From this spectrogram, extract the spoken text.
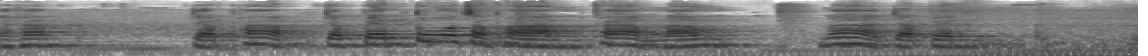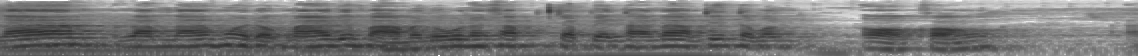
นะครับจะภาพจะเป็นตัวสะพานข้ามน้ำน่าจะเป็น น้ำลำน้ำห้วยดอกไม้หรือเปล่าไม่รู้นะครับ จะเป็นทางด้านทิศตะวันออกของอ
